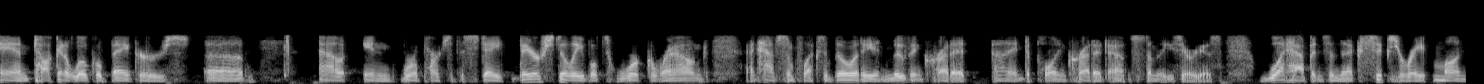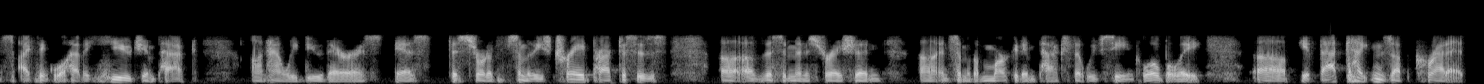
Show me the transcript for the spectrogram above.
And talking to local bankers uh, out in rural parts of the state, they're still able to work around and have some flexibility in moving credit uh, and deploying credit out in some of these areas. What happens in the next six or eight months, I think, will have a huge impact on how we do there as as this sort of some of these trade practices uh, of this administration uh, and some of the market impacts that we've seen globally. Uh, if that tightens up credit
